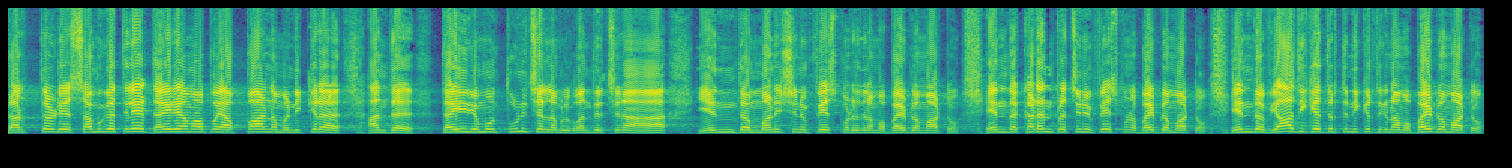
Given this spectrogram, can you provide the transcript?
கர்த்தருடைய சமூகத்திலே தைரியமா போய் அப்பா நம்ம நிற்கிற அந்த தைரியமும் துணிச்சல் நம்மளுக்கு வந்துருச்சுன்னா எந்த மனுஷனும் ஃபேஸ் பண்ணுறது நம்ம பயப்பட மாட்டோம். எந்த கடன் பிரச்சனையும் ஃபேஸ் பண்ண பயப்பட மாட்டோம். எந்த வியாதிக்கு எதிர்த்து நிற்கிறதுக்கு நம்ம பயப்பட மாட்டோம்.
